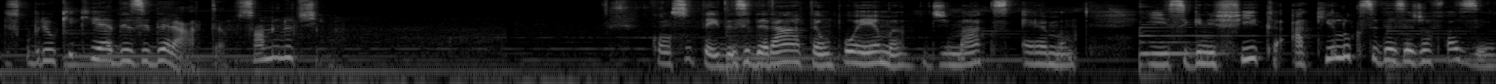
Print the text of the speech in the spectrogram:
descobrir o que é desiderata. Só um minutinho. Consultei Desiderata é um poema de Max Ehrmann e significa aquilo que se deseja fazer.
